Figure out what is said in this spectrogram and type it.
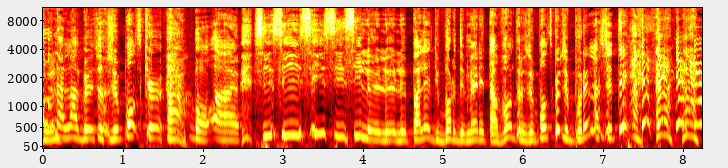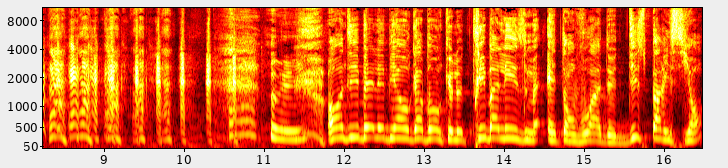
oh là là, mais je, je pense que Ah. bon, euh, si si si si si le, le, le palais du bord de mer est à vendre, je pense que je pourrais l'acheter. Oui. On dit bel et bien au Gabon que le tribalisme est en voie de disparition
